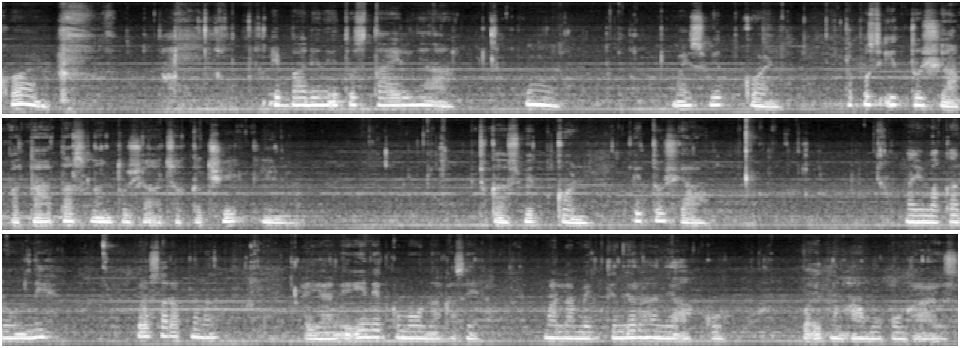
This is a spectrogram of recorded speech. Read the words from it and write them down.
corn? Iba din ito style niya. Hmm. May sweet corn. Tapos ito siya, patatas lang to siya at saka chicken. Tsaka sweet corn. Ito siya. May macaroni. Pero sarap naman. Ayan, iinit ko muna kasi malamig. Tinirahan niya ako. Bait ng amo ko, guys.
